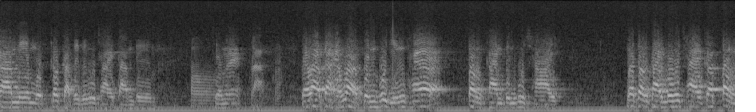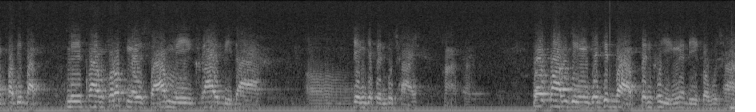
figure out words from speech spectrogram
กามเมหมดก็กลับไปเป็นผู้ชายตามเดิมอ๋อใช่ไหมครับครับแต่ว่าถ้าหากว่าเป็นผู้หญิงแท้ต้องการเป็นผู้ชาย เมื่อต้องการเป็นผู้ชายก็ต้องปฏิบัติ มีความเคารพในสามีคล้ายบิดาอ๋อ จึงจะเป็นผู้ชายครับครับแต่ความจริงฉันคิดว่าเป็นผู้หญิงเนี่ยดีกว่าผู้ชาย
